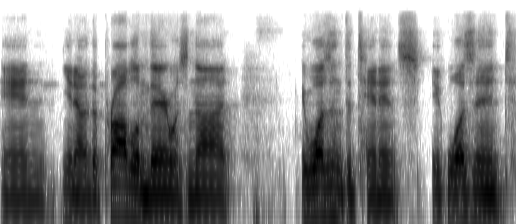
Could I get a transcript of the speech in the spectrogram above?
And you know the problem there was not it wasn't the tenants. It wasn't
